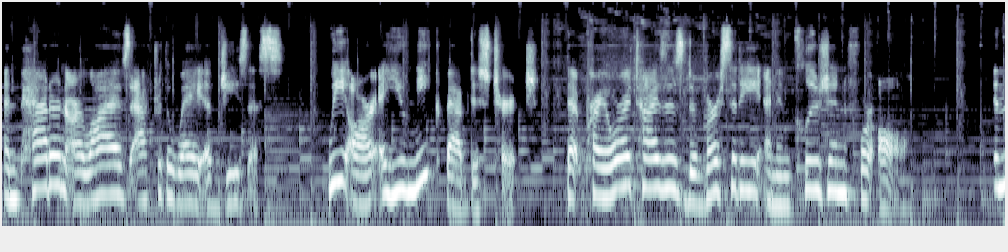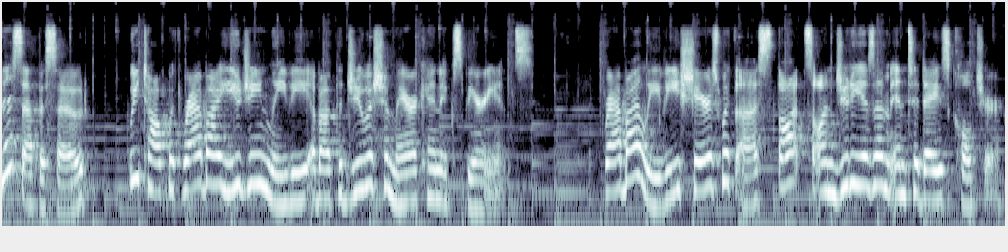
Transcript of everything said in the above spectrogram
and pattern our lives after the way of Jesus. We are a unique Baptist church that prioritizes diversity and inclusion for all. In this episode, we talk with Rabbi Eugene Levy about the Jewish American experience. Rabbi Levy shares with us thoughts on Judaism in today's culture.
